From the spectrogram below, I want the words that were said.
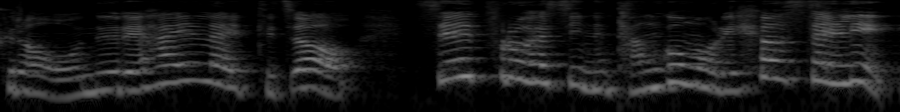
아, 그럼 오늘의 하이라이트죠? 셀프로 할 수 있는 단고 머리 헤어스타일링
